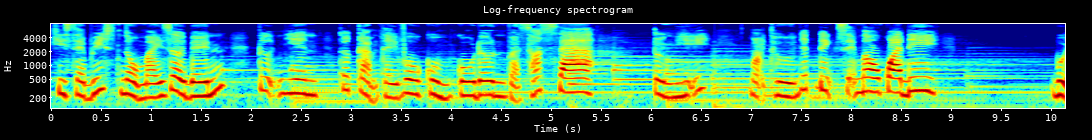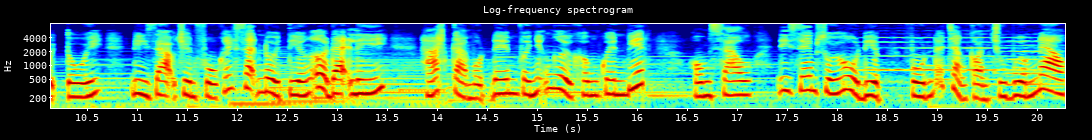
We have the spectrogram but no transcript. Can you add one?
Khi xe buýt nổ máy rời bến, tự nhiên tôi cảm thấy vô cùng cô đơn và xót xa. Tôi nghĩ mọi thứ nhất định sẽ mau qua đi. Buổi tối, đi dạo trên phố khách sạn nổi tiếng ở Đại Lý, hát cả một đêm với những người không quen biết. Hôm sau, đi xem suối Hồ Điệp vốn đã chẳng còn chú bướm nào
